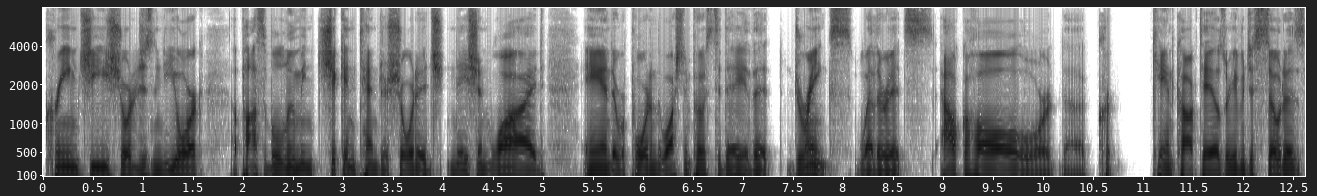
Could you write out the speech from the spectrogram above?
cream cheese shortages in New York, a possible looming chicken tender shortage nationwide, and a report in the Washington Post today that drinks, whether it's alcohol or uh, canned cocktails or even just sodas,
